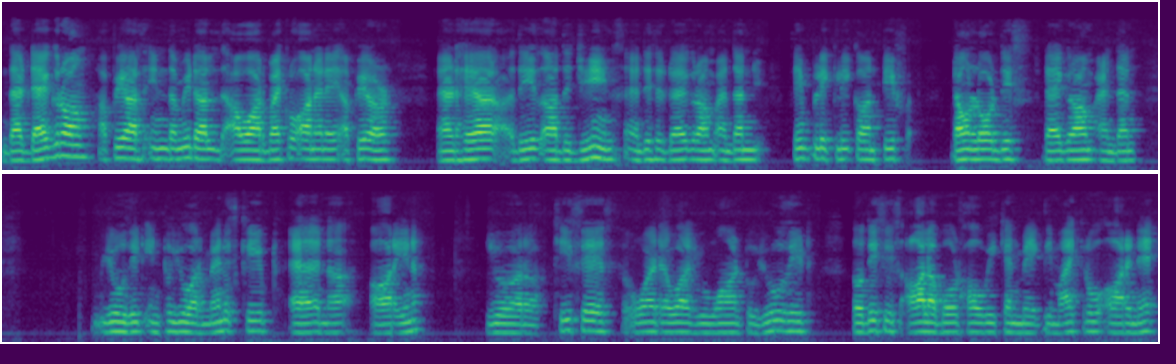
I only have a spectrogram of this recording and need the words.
the diagram appears in the middle. Our microRNA appear. And here these are the genes and this is diagram. And then simply click on TIFF download this diagram and then use it into your manuscript and uh, or in your thesis whatever you want to use it. So this is all about how we can make the microRNA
